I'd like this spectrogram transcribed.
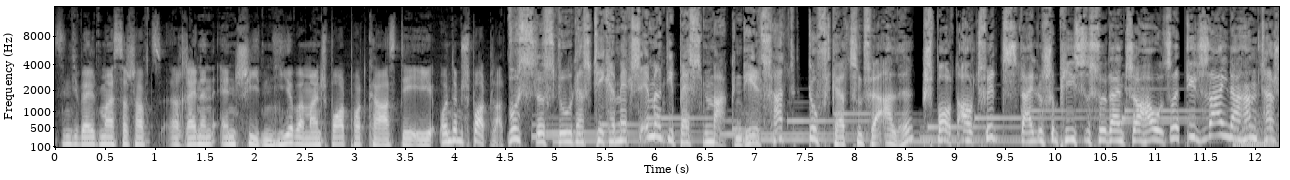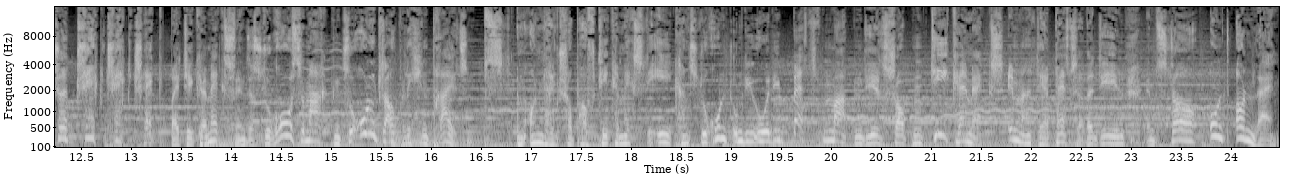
sind die Weltmeisterschaftsrennen entschieden. Hier bei meinsportpodcast.de und im Sportplatz. Wusstest du, dass TK Maxx immer die besten Markendeals hat? Duftkerzen für alle, Sportoutfits, stylische Pieces für dein Zuhause, Designer-Handtasche, check, check, check. Bei TK Maxx findest du große Marken zu unglaublichen Preisen. Psst. im Onlineshop auf tkmaxx.de kannst du rund um die Uhr die besten Markendeals shoppen. TK Maxx, immer der bessere Deal im Store und online.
